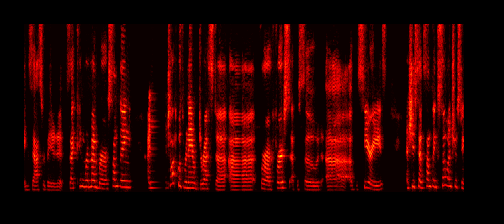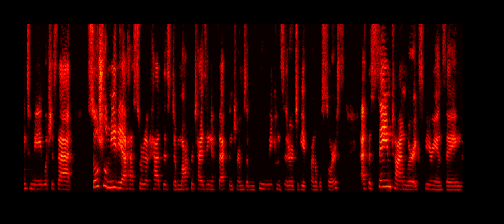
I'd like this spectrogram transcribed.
exacerbated it? Because I can remember something I talked with Renee DiResta uh, for our first episode uh, of the series, and she said something so interesting to me, which is that social media has sort of had this democratizing effect in terms of who we consider to be a credible source. At the same time, we're experiencing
